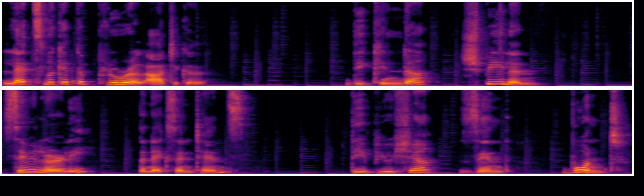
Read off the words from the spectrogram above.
Let's look at the plural article. Die Kinder spielen. Similarly, the next sentence. Die Bücher sind bunt.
